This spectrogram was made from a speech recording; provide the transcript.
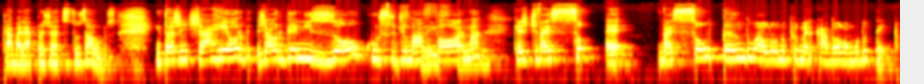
trabalhar projetos dos alunos. Então a gente já, já organizou o curso de As uma três forma trilhas. que a gente vai so- é, vai soltando o aluno para o mercado ao longo do tempo.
